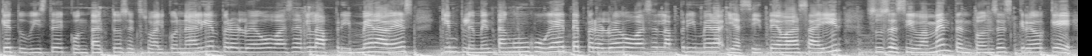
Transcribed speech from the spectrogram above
que tuviste contacto sexual con alguien, pero luego va a ser la primera vez que implementan un juguete, pero luego va a ser la primera y así te vas a ir sucesivamente. Entonces creo que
